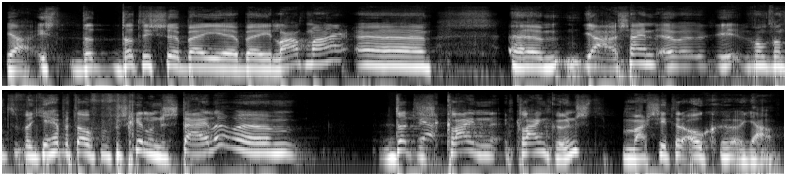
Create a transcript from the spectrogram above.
Ja, is, dat, dat is eh, bij, eh, bij Laat Maar. Eh, ehm, ja, zijn, eh, want, want, want je hebt het over verschillende stijlen. Ehm, dat is Ja. klein, kleinkunst. Maar zit er ook... ja,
